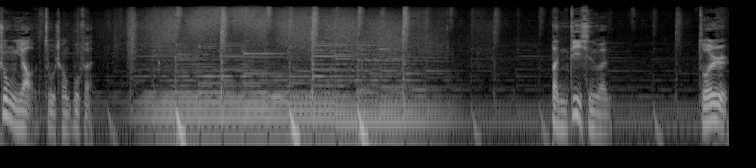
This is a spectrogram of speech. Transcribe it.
重要组成部分。本地新闻：昨日，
